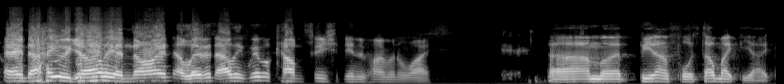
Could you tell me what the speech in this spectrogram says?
and uh, here we go. Ali at 9, 11. Ali, where will Carlton finish at the end of home and away? Um, a bit unfortunate. They'll make the eight,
